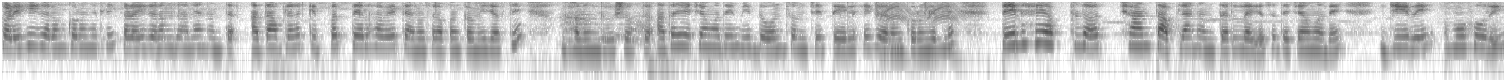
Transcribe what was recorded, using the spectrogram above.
कढईही गरम करून घेतली. कढई गरम झाल्यानंतर आता आपल्याला कितपत तेल हवे त्यानुसार आपण कमी जास्ती घालून घेऊ शकतो. आता याच्यामध्ये मी दोन चमचे तेल हे गरम करून घेतले. तेल हे आपलं छान तापल्यानंतर लगेच त्याच्यामध्ये जिरे मोहरी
